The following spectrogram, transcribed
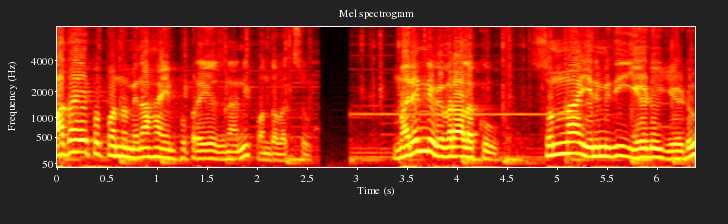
ఆదాయపు పన్ను మినహాయింపు ప్రయోజనాన్ని పొందవచ్చు. మరిన్ని వివరాలకు సున్నా ఎనిమిది ఏడు ఏడు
